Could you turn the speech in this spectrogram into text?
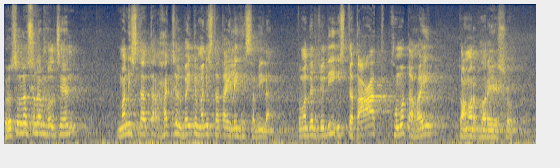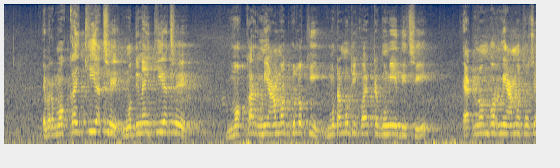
রসুল্লাহ সাল্লাম বলছেন, মানিস্তাতা, হাজ্জল বাইতে মানিস্তাতা ইলাইহি সাবিলা। তোমাদের যদি ইস্তাতাত ক্ষমতা হয়, তো আমার ঘরে এসো। এবার মক্কায় কি আছে, মদিনায় কি আছে? মক্কার নিয়ামতগুলো কি? মোটামুটি কয়েকটা গুনিয়ে দিচ্ছি। এক নম্বর নিয়ামত হচ্ছে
